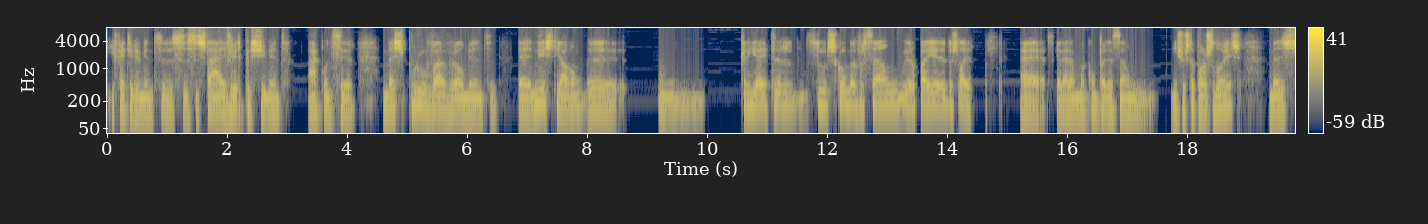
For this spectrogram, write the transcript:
efetivamente se, se está a ver crescimento a acontecer, mas provavelmente uh, neste álbum uh, o Creator surge como a versão europeia do Slayer. Uh, se calhar é uma comparação injusta para os dois, mas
